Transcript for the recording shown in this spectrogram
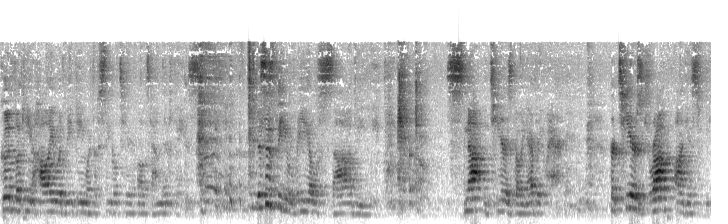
good-looking Hollywood weeping where a single tear falls down their face. this is the real sobbing snot and tears going everywhere. Her tears drop on his feet.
